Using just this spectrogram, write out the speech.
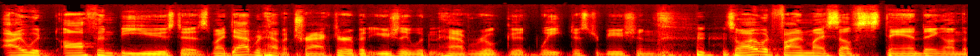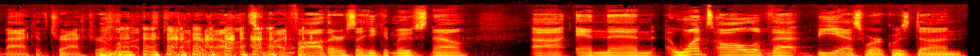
I would often be used as my dad would have a tractor, but it usually wouldn't have real good weight distribution. so I would find myself standing on the back of the tractor a lot to counterbalance for my father so he could move snow. Uh, and then once all of that BS work was done,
